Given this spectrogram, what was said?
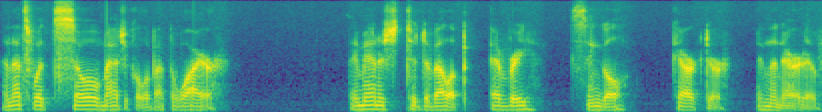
And that's what's so magical about The Wire. They managed to develop every single character in the narrative,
